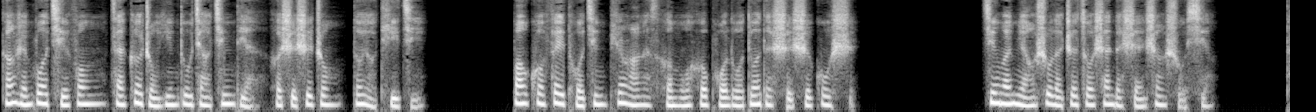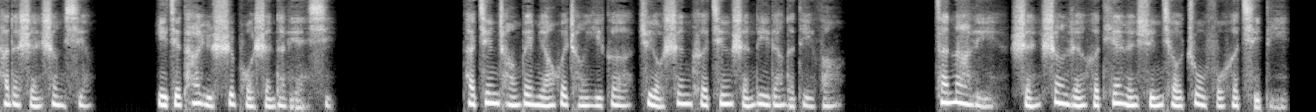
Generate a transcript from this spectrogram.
冈仁波齐峰在各种印度教经典和史诗中都有提及，包括《吠陀经》Puranas 和《摩诃婆罗多》的史诗故事。经文描述了这座山的神圣属性、它的神圣性，以及他与湿婆神的联系。他经常被描绘成一个具有深刻精神力量的地方，在那里，神圣人和天人寻求祝福和启迪。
